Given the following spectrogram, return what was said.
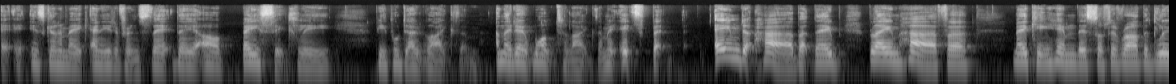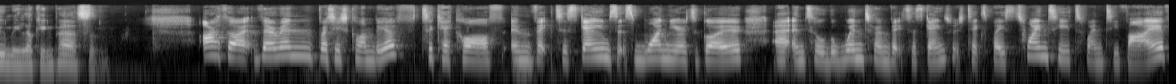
is going to make any difference. They, they are basically people don't like them and they don't want to like them. It's aimed at her, but they blame her for making him this sort of rather gloomy looking person. Arthur, they're in British Columbia to kick off Invictus Games. It's one year to go uh, until the Winter Invictus Games, which takes place 2025.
